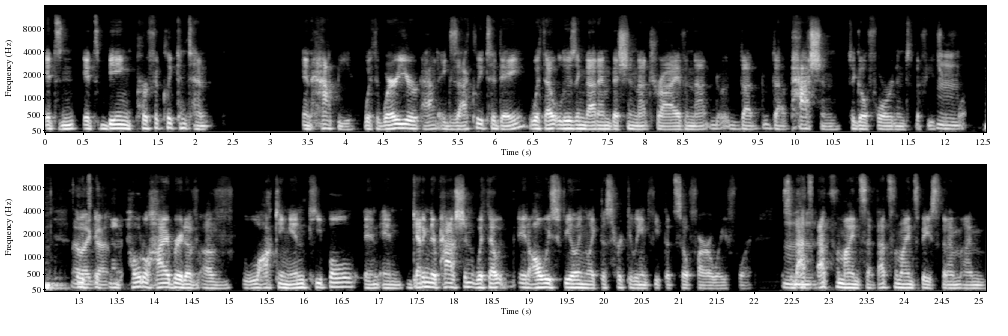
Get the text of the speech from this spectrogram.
it's it's being perfectly content and happy with where you're at exactly today without losing that ambition that drive and that that that passion to go forward into the future mm. for I like that. that total hybrid of of locking in people and and getting their passion without it always feeling like this Herculean feat that's so far away for it. So mm that's that's the mindset. That's the mind space that I'm I'm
